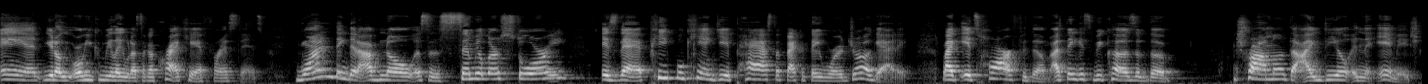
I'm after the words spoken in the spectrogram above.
And, you know, or you can be labeled as like a crackhead, for instance one thing that I've known is a similar story is that people can't get past the fact that they were a drug addict. Like it's hard for them. I think it's because of the trauma, the ideal, and the image.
